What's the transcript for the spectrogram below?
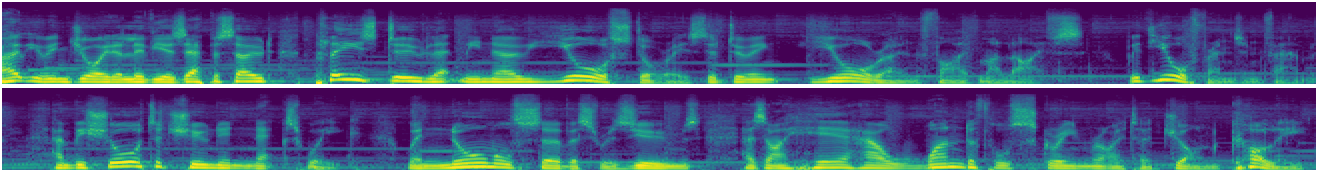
I hope you enjoyed Olivia's episode. Please do let me know your stories of doing your own Five My Lives with your friends and family. And be sure to tune in next week when normal service resumes as I hear how wonderful screenwriter John Collee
